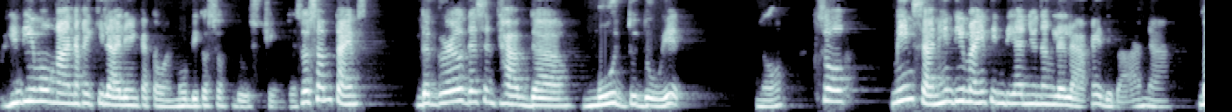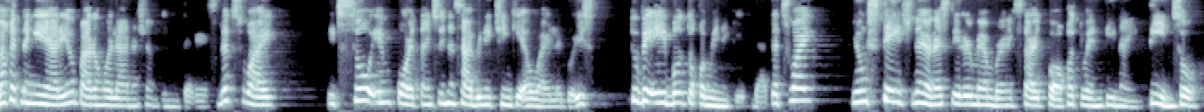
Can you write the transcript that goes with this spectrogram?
Hindi mo nga nakikilala yung katawan mo because of those changes. So sometimes, the girl doesn't have the mood to do it. No? So, minsan, hindi maintindihan yun ng lalaki, di ba? Na bakit nangyayari yun? Parang wala na siyang interest. That's why it's so important, sinasabi ni Chinky a while ago, is to be able to communicate that. That's why yung stage na yun, I still remember, nag-start po ako 2019. So,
